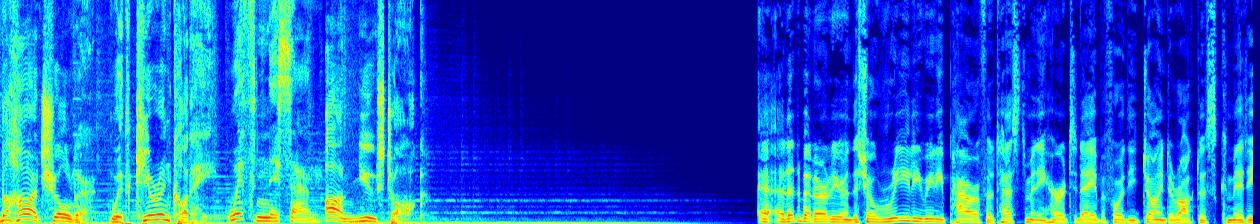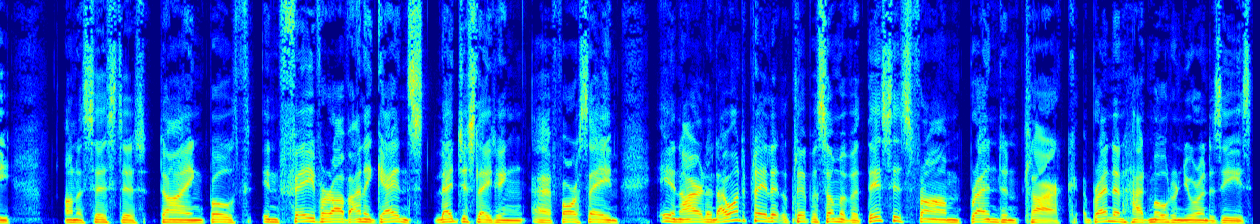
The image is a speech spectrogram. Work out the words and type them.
The Hard Shoulder with Kieran Cuddihy with Nissan on News Newstalk. A, little bit earlier in the show, really, really powerful testimony heard today before the Joint Oireachtas Committee on assisted dying, both in favour of and against legislating uh, for same in Ireland. I want to play a little clip of some of it. This is from Brendan Clark. Brendan had motor neuron disease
